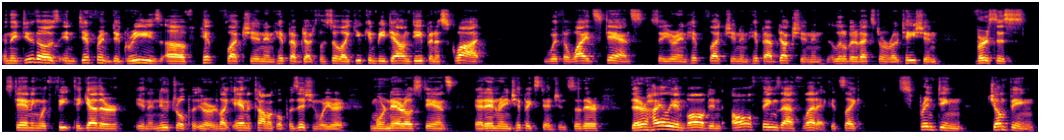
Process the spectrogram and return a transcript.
and they do those in different degrees of hip flexion and hip abduction. So, like you can be down deep in a squat with a wide stance, so you're in hip flexion and hip abduction and a little bit of external rotation, versus standing with feet together in a neutral or like anatomical position where you're a more narrow stance at end range hip extension. So they're they're highly involved in all things athletic. It's like sprinting, jumping,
